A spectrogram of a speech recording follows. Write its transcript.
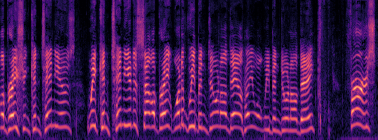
celebration continues. We continue to celebrate. What have we been doing all day? I'll tell you what we've been doing all day. First,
